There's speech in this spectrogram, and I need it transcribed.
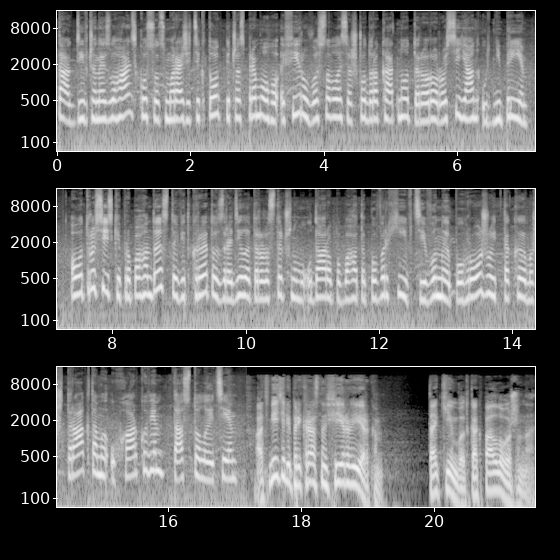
Так, дівчина із Луганську у соцмережі TikTok під час прямого ефіру висловилася щодо ракетного терору росіян у Дніпрі. А от російські пропагандисти відкрито зраділи терористичному удару по багатоповерхівці. Вони погрожують такими ж терактами у Харкові та столиці. Отметили прекрасным фейерверком. Таким вот, как положено.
